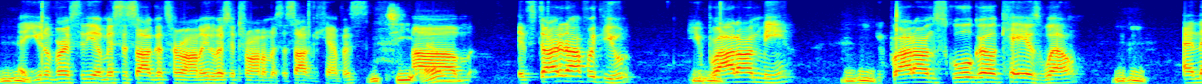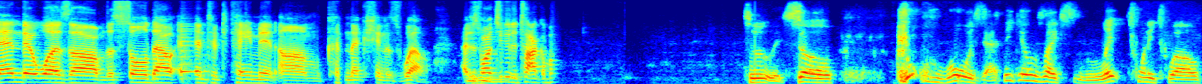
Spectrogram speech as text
mm-hmm. at University of Mississauga, Toronto, University of Toronto, Mississauga campus. Um, it started off with you. You mm-hmm. brought on me. Mm-hmm. You brought on Schoolgirl K as well. Mm-hmm. And then there was um, the sold out entertainment um, connection as well. I just want you to talk about. Absolutely. So, what was that? I think it was like late 2012.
